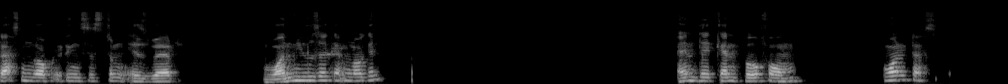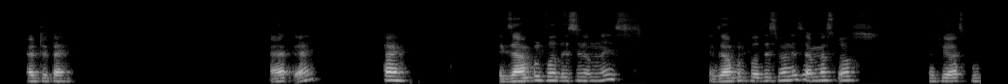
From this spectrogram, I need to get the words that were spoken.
tasking operating system is where one user can log in and they can perform one task at a time. At a time. Example for this one is example for this one is MS DOS, if you ask me.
